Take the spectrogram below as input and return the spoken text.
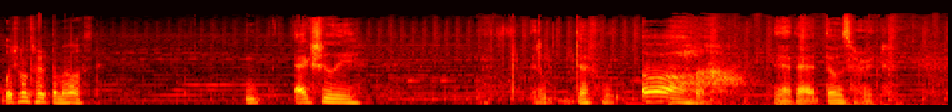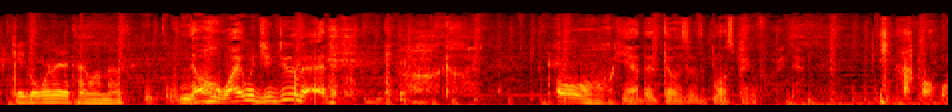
Which ones hurt the most? Actually, it'll definitely. Oh. Yeah, that those hurt. Okay, go one at a time on those. No, why would you do that? oh God. Oh yeah, that those are the most painful right there. Yow.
